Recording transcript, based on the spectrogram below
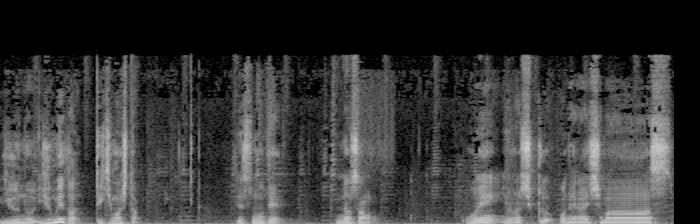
いうの夢ができました。ですので皆さん応援よろしくお願いします。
